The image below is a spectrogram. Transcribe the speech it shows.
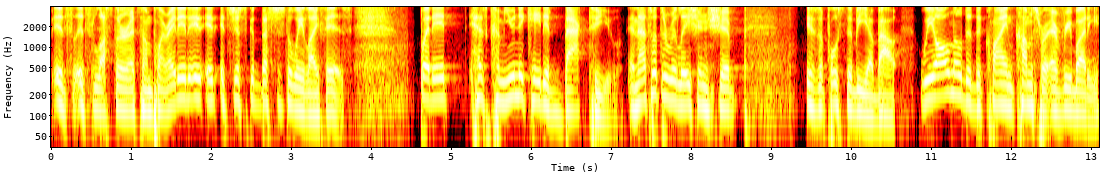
its its luster at some point, right? It, it, it it's just that's just the way life is. But it has communicated back to you, and that's what the relationship is supposed to be about. We all know the decline comes for everybody,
